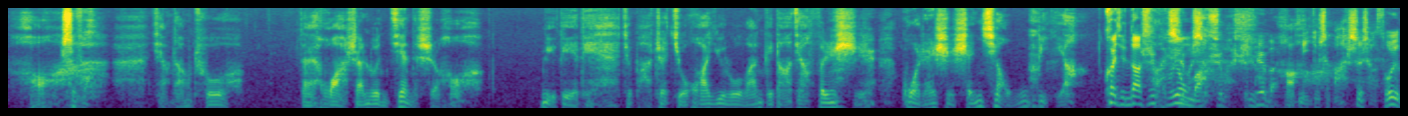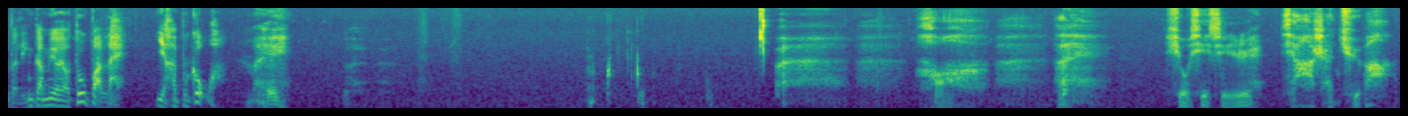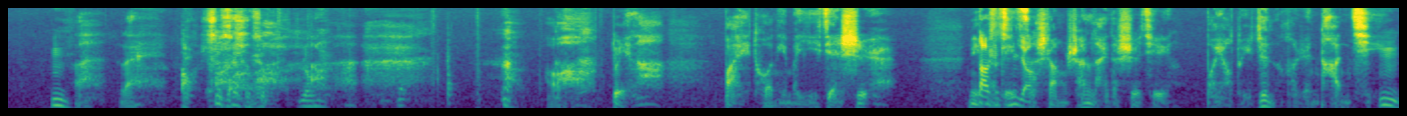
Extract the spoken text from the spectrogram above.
好，师傅，想当初。在华山论剑的时候，你爹爹就把这九花玉露丸给大家分食，果然是神效无比呀！快请大师服用吧。是吧？是吧？好，你就是把世上所有的灵丹妙药都搬来，也还不够啊！没。好，哎，休息几日，下山去吧。嗯，来。哦，是的，是的，蓉儿。哦，对了，拜托你们一件事，你们这次上山来的事情，不要对任何人谈起。嗯，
